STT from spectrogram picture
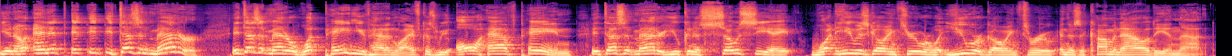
you know? And it, it, it, doesn't matter. It doesn't matter what pain you've had in life because we all have pain. It doesn't matter. You can associate what he was going through or what you were going through and there's a commonality in that.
